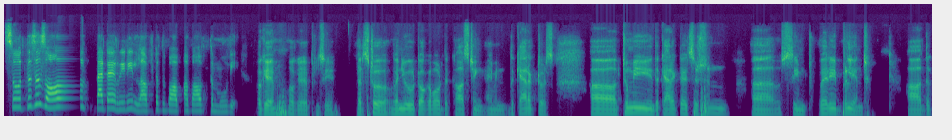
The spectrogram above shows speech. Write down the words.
So this is all that I really loved about, the movie. Okay, okay, Princy. That's true. When you talk about the casting, I mean the characters. Uh, to me, the characterization uh, seemed very brilliant. Uh, the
